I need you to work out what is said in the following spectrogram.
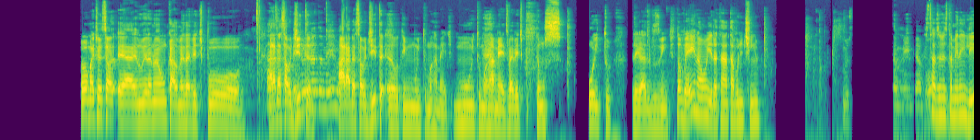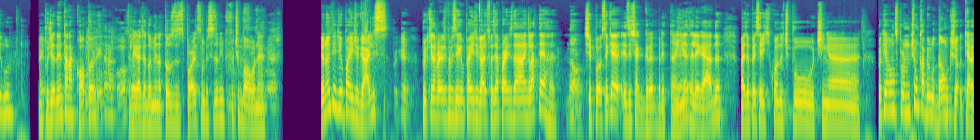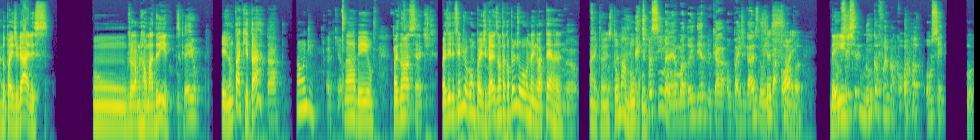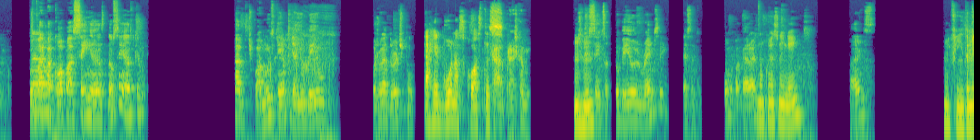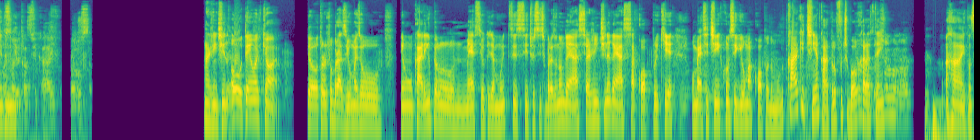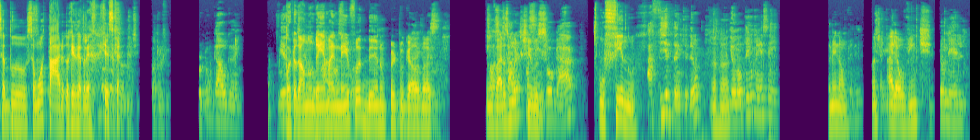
Ô, mas ver se, ó, é, no Irã não é um caso, mas vai ver, tipo. Arábia você tá Saudita? Também. Arábia Saudita, eu tenho muito Mohamed. Muito Mohamed. Você vai ver, tipo, tem uns 8, tá ligado? Dos 20. Também não, o Irã tá, tá bonitinho. Também Os boca. Estados Unidos também nem ligo. Não podia nem estar na Copa. Podia nem tá na Copa. Tá ligado? Já domina todos os esportes, não precisa vir pro Não futebol, precisa, né? Eu não entendi o país de Gales, Por quê? porque na verdade eu pensei que o país de Gales fazia parte da Inglaterra. Não. Tipo, eu sei que é- existe a Grã-Bretanha, É. tá ligado? Mas eu pensei que quando, tipo, tinha. Porque, vamos supor, não tinha um cabeludão que, que era do país de Gales? Um. jogava no Real Madrid? O Bale Ele não tá aqui, tá? tá Aonde? aqui, ó. Ah, Bale. Mas, não, 17. mas ele sempre jogou no país de Gales, não? Tá acabando de jogou na Inglaterra? Não. Ah, então eu estou maluco. É tipo assim, mano, é uma doideira, porque a- o País de Gales não ia Você pra sai. Copa. Eu não sei Desde. se ele nunca foi pra Copa ou se ele tipo, não Não. vai pra Copa há 100 anos. Não 100 anos, porque não tem. Sabe, tipo, há muito tempo. E aí o Bale, o jogador, tipo, Carregou nas costas. cara, praticamente Uhum. decente. Só tem o Bale e o Ramsey. Essa é tudo pra caralho. Não conheço ninguém. Mas Enfim, também tem. conseguiram classificar e foi uma emoção. Argentina. É. Ou tem um aqui, ó. Eu torço pro Brasil, mas eu tenho um carinho pelo Messi. Eu queria muito se, se, tipo assim, se o Brasil não ganhasse, se a Argentina ganhasse essa Copa, porque o Messi tinha que conseguir uma Copa do Mundo. Claro que tinha, cara. Pelo futebol o cara tem. Ah, então você é do. Você é um otário. Aquele cara, tá ligado? Aquele Eu cara. que Portugal. Mesmo Portugal que não ganha mais nem fodendo. Portugal, Ganha nossa. Tem vários os caras, tipo assim, motivos. jogar O fino. a vida, entendeu? Aham. E eu não tenho o Messi ainda. Também não. Ah, ele é o 20. Eu nele.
